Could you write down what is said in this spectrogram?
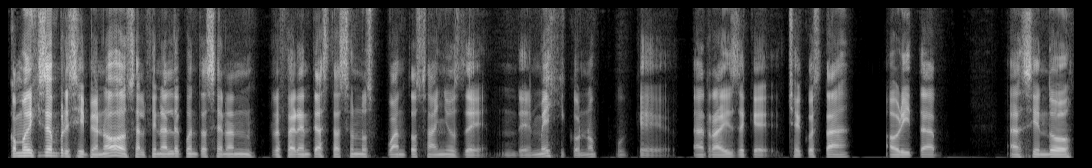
como dijiste en principio, ¿no? O sea, al final de cuentas eran referente hasta hace unos cuantos años de, de México, ¿no? Porque a raíz de que Checo está ahorita haciendo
